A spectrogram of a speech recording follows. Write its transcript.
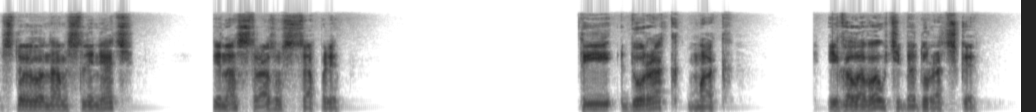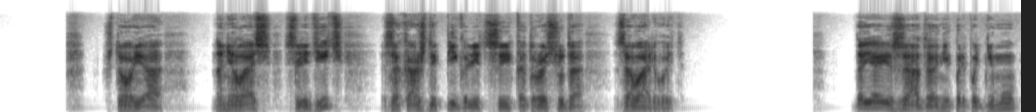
Стоило нам слинять, и нас сразу сцапали. Ты дурак, маг, и голова у тебя дурацкая. Что я нанялась следить за каждой пигалицей, которая сюда заваливает? Да я и зада не приподниму,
